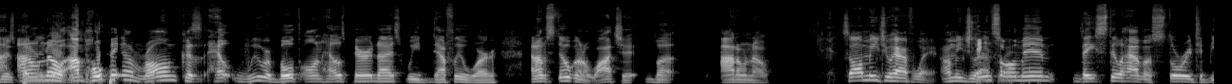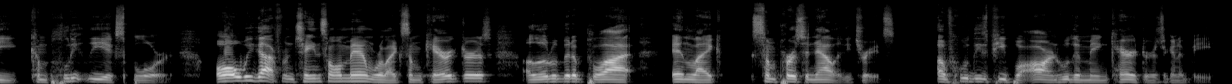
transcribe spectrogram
I, I don't know. i'm hoping i'm wrong because hell we were both on hell's paradise. We definitely were and i'm still gonna watch it but i don't know. So I'll meet you halfway. I'll meet you chainsaw halfway. man they still have a story to be completely explored. All we got from chainsaw man were like some characters a little bit of plot and like some personality traits of who these people are and who the main characters are going to be.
